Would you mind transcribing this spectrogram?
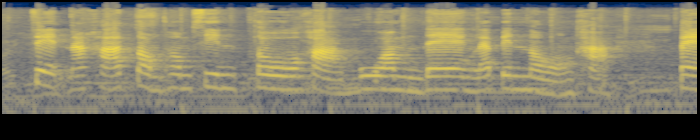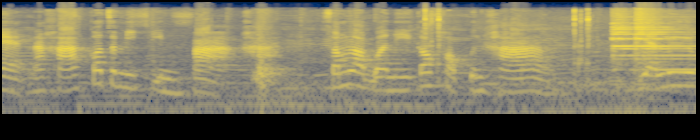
7. นะคะ ต่อมทอมซินโตค่ะ บวมแดงและเป็นหนองค่ะ 8. นะคะ ก็จะมีกลิ่นปากค่ะสำหรับวันนี้ก็ขอบคุณค่ะ อย่าลืม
